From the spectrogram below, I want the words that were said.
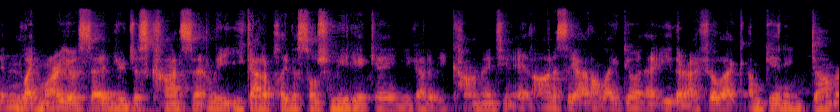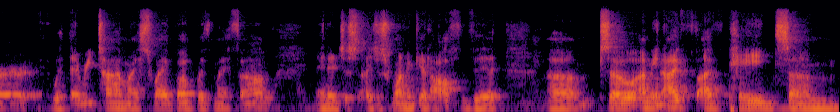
and like Mario said, you're just constantly, you got to play the social media game. You got to be commenting. And honestly, I don't like doing that either. I feel like I'm getting dumber with every time I swipe up with my thumb and it just, I just want to get off of it. Um, so, I mean, I've, I've paid some,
